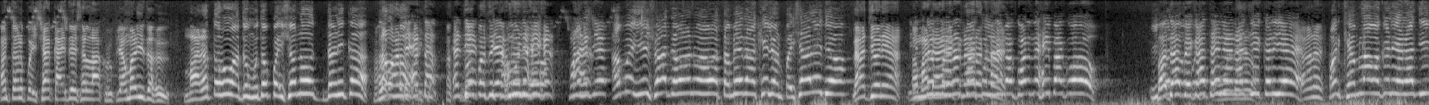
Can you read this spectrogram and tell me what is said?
અને તને પૈસા કાયદેસર લાખ રૂપિયા મળી જશે મારે તો હું હતું? હું તો પૈસાનો ધણી કા લાવો હેડો. લે, હેડ તાર, હેડ જે, તો પછી જે, હું ખેમલો નહીં, લેવા. હેડ, મને હેડ જે. અમે ઈ શ્વા જવાનું આવે? તમે રાખી લ્યો પૈસા લેજો દો લાજ્યો ને અમારે ડાયરેક્ટ ના રખાય. ગોળ નહીં ભાગવો. બધા ભેગા થઈને હરાજી કરીએ. પણ ખેમલા વગરની હરાજી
